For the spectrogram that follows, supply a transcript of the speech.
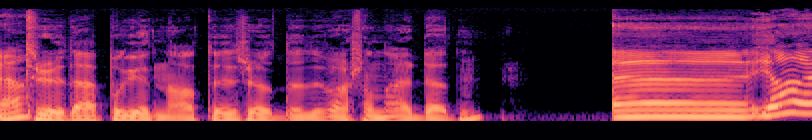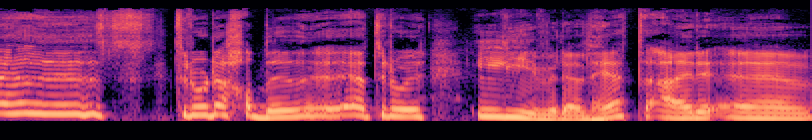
Ja. Tror du det er av at du trodde du var så nær døden? Uh, ja, jeg tror det hadde Jeg tror livreddhet er uh,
